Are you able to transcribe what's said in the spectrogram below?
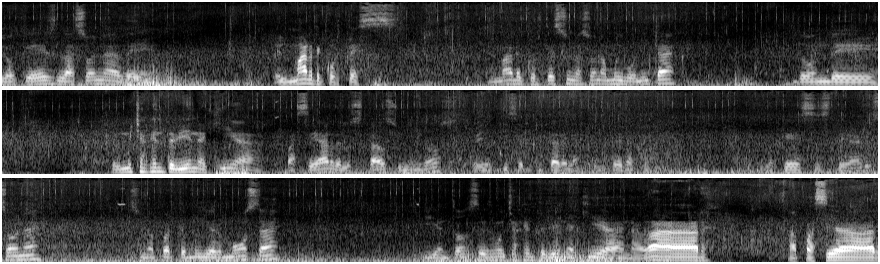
lo que es la zona de el Mar de Cortés. El Mar de Cortés es una zona muy bonita donde pues, mucha gente viene aquí a pasear de los Estados Unidos. Estoy aquí cerquita de la frontera con lo que es este, Arizona. Es una parte muy hermosa y entonces mucha gente viene aquí a nadar, a pasear,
